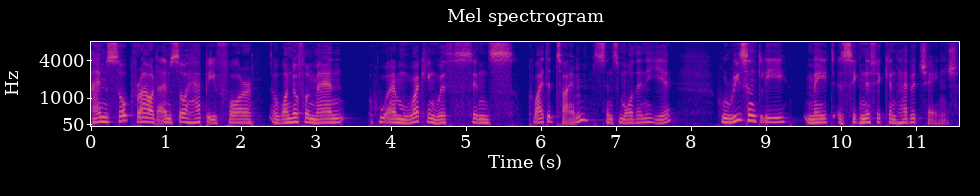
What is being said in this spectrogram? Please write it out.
I'm so proud, I'm so happy for a wonderful man who I'm working with since quite a time, since more than a year, who recently made a significant habit change.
